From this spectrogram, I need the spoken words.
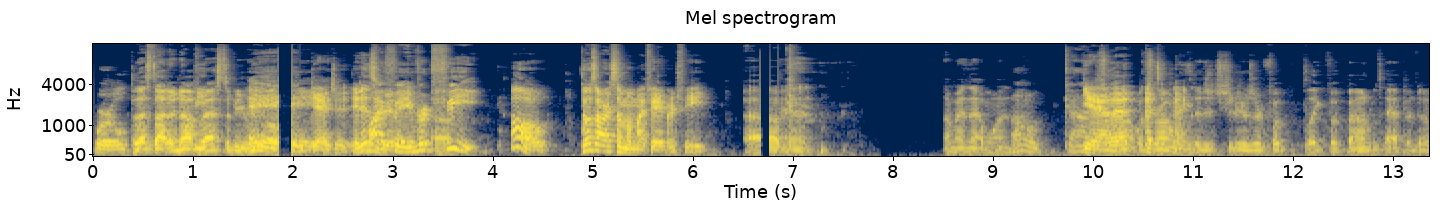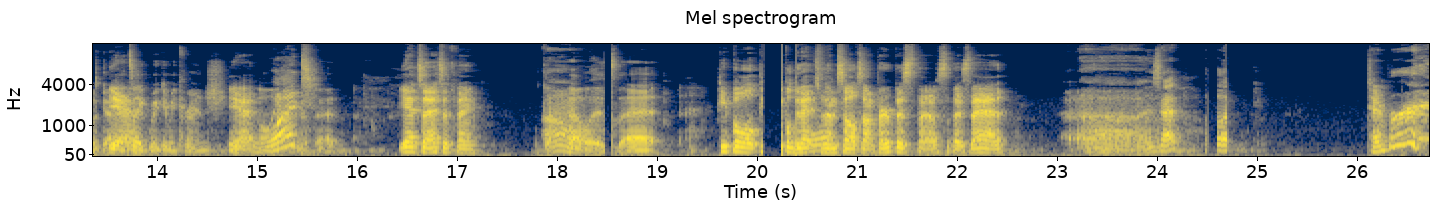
world. But that's not enough. beat It has to be real. Hey, Gadget. It is my real. favorite Oh. feat. Oh, those are some of my favorite feet. Oh man, I'm in that one. Oh god. Yeah, What's that- what's that's a wrong thing. with it? Here's her foot like foot bound. What happened? Oh god, Yeah. it's like making me cringe. Yeah. I don't What? That. Yeah, it's a, that's a thing. What the Oh. hell is that? People people do that to What? themselves on purpose though. So there's that. Uh, is that like, temporary?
